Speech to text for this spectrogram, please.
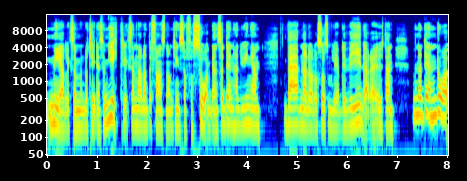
mer liksom under tiden som gick, liksom, när det inte fanns någonting som försåg den. Så den hade ju inga vävnader eller så som levde vidare, utan men när den då,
